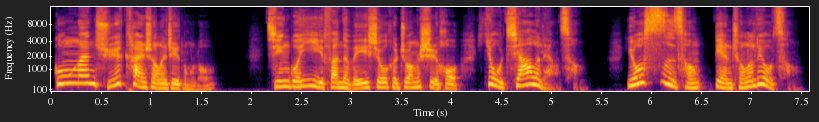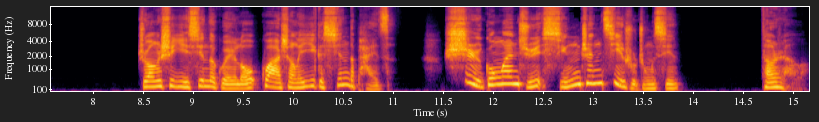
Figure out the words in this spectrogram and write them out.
公安局看上了这栋楼。经过一番的维修和装饰后，又加了两层，由四层变成了六层。装饰一新的鬼楼挂上了一个新的牌子：“市公安局刑侦技术中心。”当然了，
